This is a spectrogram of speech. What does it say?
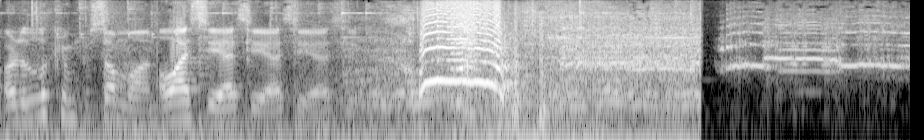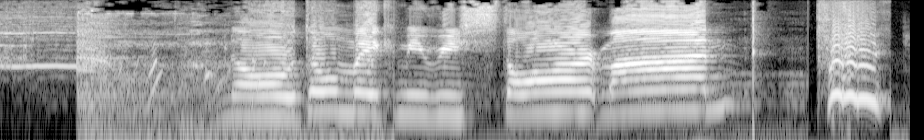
Or they're looking for someone. Oh, I see, I see, I see, I see. Oh! No, don't make me restart, man. Please.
